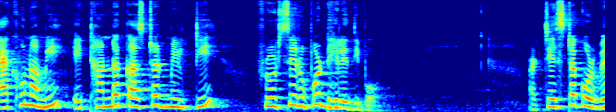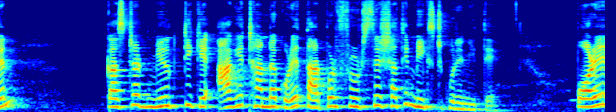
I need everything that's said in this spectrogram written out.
এখন আমি এই ঠান্ডা কাস্টার্ড মিল্কটি ফ্রুটসের উপর ঢেলে দিব। আর চেষ্টা করবেন কাস্টার্ড মিল্কটিকে আগে ঠান্ডা করে তারপর ফ্রুটসের সাথে মিক্সড করে নিতে। পরে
